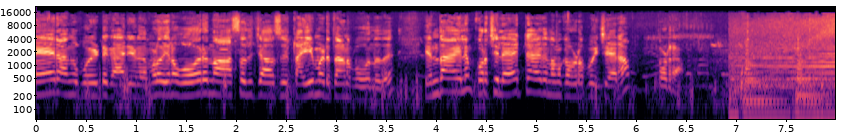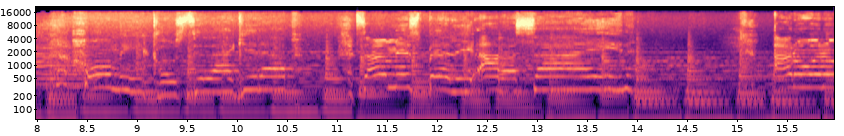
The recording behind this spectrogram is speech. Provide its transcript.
നേരെ അങ്ങ് പോയിട്ട് കാര്യമില്ല. നമ്മൾ ഇങ്ങനെ ഓരോന്ന് ആസ്വദിച്ച് ആസ്വദിച്ച് ടൈം എടുത്താണ് പോകുന്നത്. എന്തായാലും കുറച്ച് ലേറ്റ് ആയിട്ട് നമുക്ക് അവിടെ പോയി ചേരാം. തുടരാം. close till I get up. Time is barely on our side. I don't wanna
